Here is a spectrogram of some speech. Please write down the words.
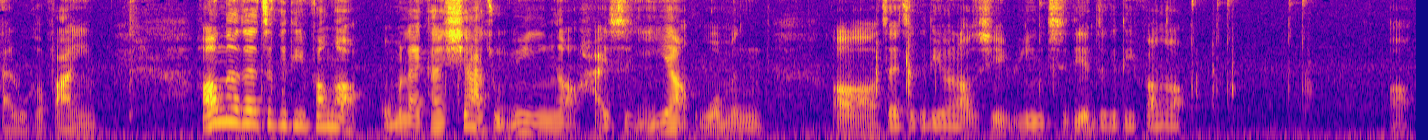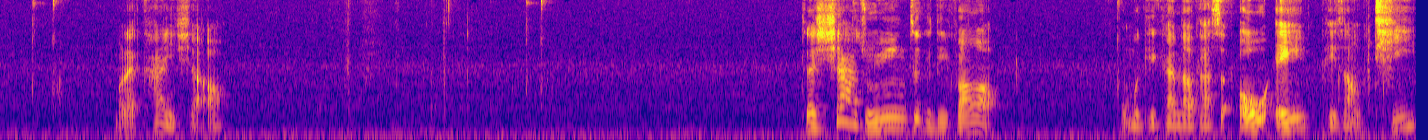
该如何发音？好，那在这个地方啊，我们来看下组韵音啊，还是一样，我们啊，在这个地方老师写韵音词典这个地方啊。我们来看一下啊，在下组韵这个地方啊，我们可以看到它是 o a 配上 t，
